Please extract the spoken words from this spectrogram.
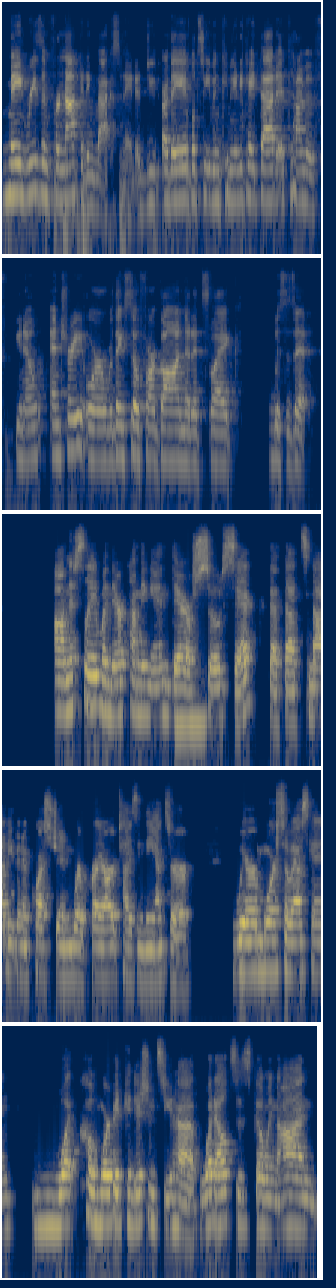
main reason for not getting vaccinated? Do, are they able to even communicate that at the time of, you know, entry or were they so far gone that it's like, this is it? Honestly, when they're coming in, they're so sick that that's not even a question. We're prioritizing the answer. We're more so asking, what comorbid conditions do you have? What else is going on?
